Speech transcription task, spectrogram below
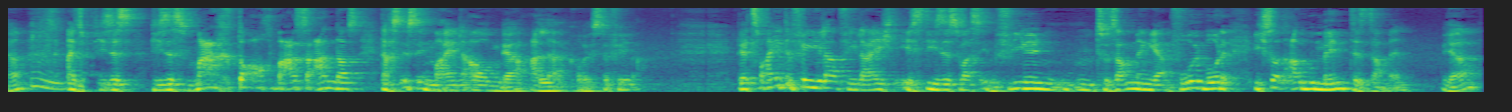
Ja? Mhm. Also dieses, dieses Mach doch was anders, das ist in meinen Augen der allergrößte Fehler. Der zweite Fehler vielleicht ist dieses, was in vielen Zusammenhängen empfohlen wurde. Ich soll Argumente sammeln. Ja?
